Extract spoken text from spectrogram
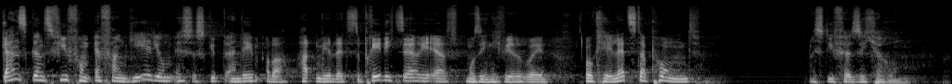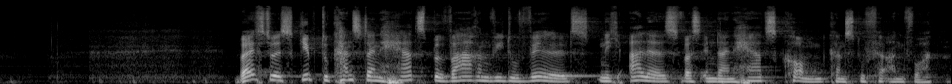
Ganz, ganz viel vom Evangelium ist, es gibt ein Leben, aber hatten wir letzte Predigtserie erst, muss ich nicht wieder drüber reden. Okay, letzter Punkt ist die Versicherung. Weißt du, es gibt, du kannst dein Herz bewahren, wie du willst. Nicht alles, was in dein Herz kommt, kannst du verantworten.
